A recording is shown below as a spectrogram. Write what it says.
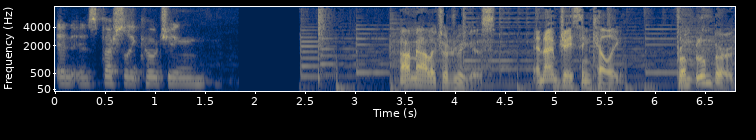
and especially coaching. I'm Alex Rodriguez. And I'm Jason Kelly. From Bloomberg,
